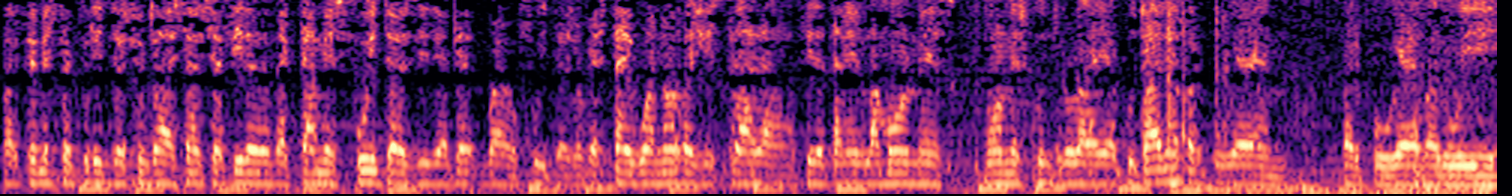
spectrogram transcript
per fer més sectoritzacions a la xarxa, a fi de detectar més fuites i bueno, fuites, o aquesta aigua no registrada, a fi de tenir-la molt més, molt més controlada i acotada per poder, per poder reduir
